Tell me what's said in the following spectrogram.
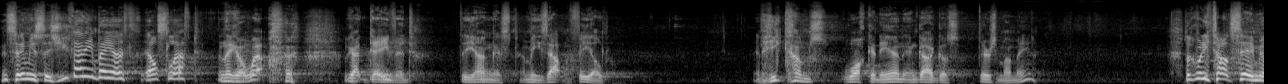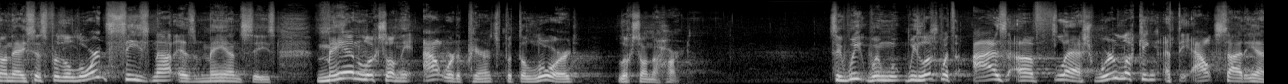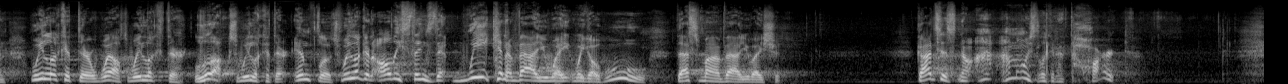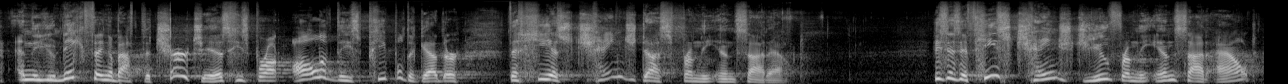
And Samuel says, you got anybody else left? And they go, well, we got David, the youngest. I mean, he's out in the field. And he comes walking in, and God goes, there's my man. Look what he taught Samuel now. He says, For the Lord sees not as man sees. Man looks on the outward appearance, but the Lord looks on the heart. See, we, when we look with eyes of flesh, we're looking at the outside in. We look at their wealth, we look at their looks, we look at their influence, we look at all these things that we can evaluate, and we go, Ooh, that's my evaluation. God says, No, I, I'm always looking at the heart. And the unique thing about the church is he's brought all of these people together that he has changed us from the inside out. He says, if he's changed you from the inside out,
